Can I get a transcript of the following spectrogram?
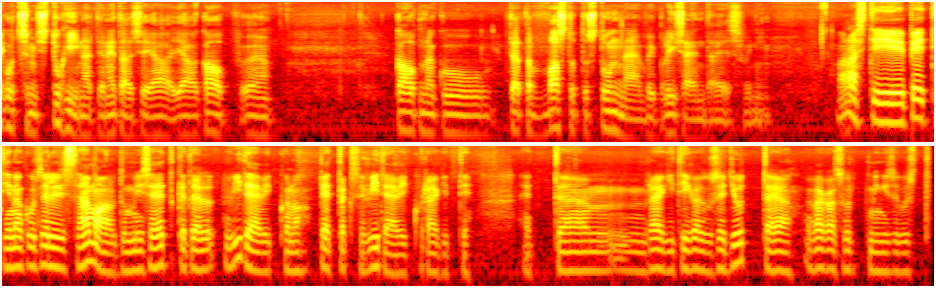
tegutsemistuhinad ja nii edasi ja, ja kaob, kaob nagu teatav vastutustunne võib-olla iseenda ees või nii vanasti peeti nagu sellisel hämardumise hetkedel videvikku, noh, peetakse videvikku, räägiti. et ähm, räägiti igasuguseid jutte ja väga suurt mingisugust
